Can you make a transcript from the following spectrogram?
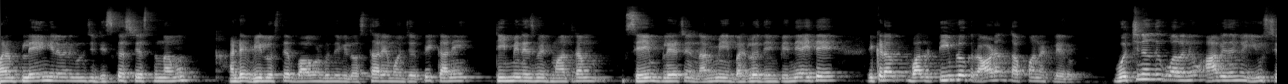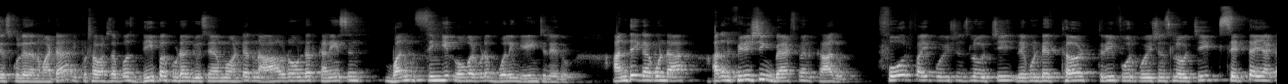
మనం ప్లేయింగ్ ఎలెవెన్ గురించి డిస్కస్ చేస్తున్నాము. అంటే వీళ్ళు వస్తే బాగుంటుంది వీళ్ళు వస్తారేమో అని చెప్పి. కానీ టీమ్ మేనేజ్మెంట్ మాత్రం సేమ్ ప్లేయర్స్ని నమ్మి బరిలో దింపింది. అయితే ఇక్కడ వాళ్ళు టీంలోకి రావడం తప్పు అనట్లేదు. వచ్చినందుకు వాళ్ళని ఆ విధంగా యూస్ చేసుకోలేదనమాట ఇప్పుడు ఫర్ సపోజ్ దీపక్ కూడా చూసాము అంటే అతను ఆల్రౌండర్ కనీసం వన్ సింగిల్ ఓవర్ కూడా బౌలింగ్ వేయించలేదు. అంతేకాకుండా అతను ఫినిషింగ్ బ్యాట్స్మెన్ కాదు. ఫోర్ ఫైవ్ పొజిషన్స్లో వచ్చి లేకుంటే థర్డ్ త్రీ ఫోర్ పొజిషన్స్లో వచ్చి సెట్ అయ్యాక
